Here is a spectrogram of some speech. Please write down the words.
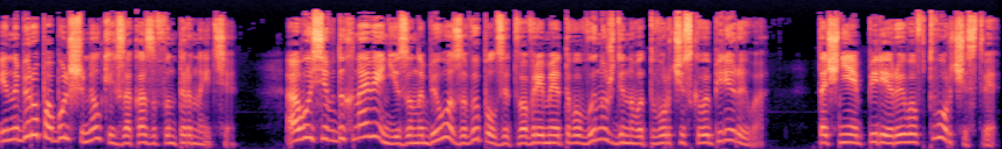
и наберу побольше мелких заказов в интернете. А вось и вдохновение из анабиоза выползет во время этого вынужденного творческого перерыва. Точнее, перерыва в творчестве.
